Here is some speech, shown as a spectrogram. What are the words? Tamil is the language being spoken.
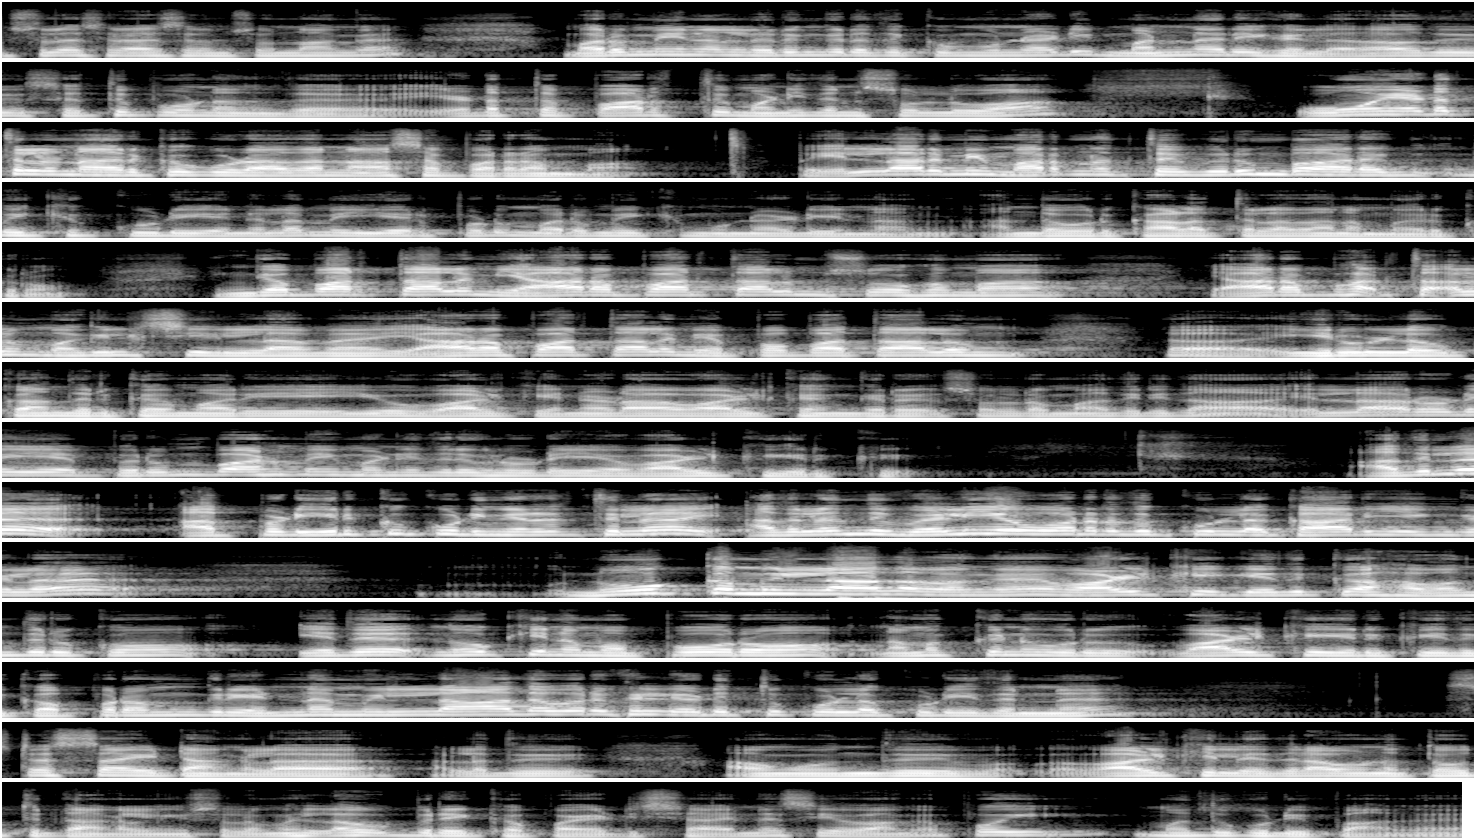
சொல்ல சிலாசலம் சொன்னாங்க மறுமை நாள் நெருங்கிறதுக்கு முன்னாடி மன்னரிகள் அதாவது செத்துப்போன அந்த இடத்த பார்த்து மனிதன் சொல்லுவான் உன் இடத்துல நான் இருக்கக்கூடாதான்னு ஆசைப்பட்றேம்மா. இப்போ எல்லாருமே மரணத்தை விரும்ப ஆரம்பிக்கக்கூடிய நிலைமை ஏற்படும் மறுமைக்கு முன்னாடினாங்க அந்த ஒரு காலத்தில் தான் நம்ம இருக்கிறோம். எங்கே பார்த்தாலும் யாரை பார்த்தாலும் சோகமாக யாரை பார்த்தாலும் மகிழ்ச்சி இல்லாமல் யாரை பார்த்தாலும் எப்போ பார்த்தாலும் அஹ், இருளில் உட்கார்ந்திருக்க மாதிரி ஐயோ வாழ்க்கை என்னடா வாழ்க்கைங்கிற சொல்கிற மாதிரி தான் எல்லாருடைய பெரும்பான்மை மனிதர்களுடைய வாழ்க்கை இருக்குது அதில் அப்படி இருக்கக்கூடிய நேரத்தில் அதுலேருந்து வெளியே ஓடுறதுக்குள்ள காரியங்களை நோக்கம் இல்லாதவங்க வாழ்க்கைக்கு எதுக்காக வந்திருக்கோம் எதை நோக்கி நம்ம போகிறோம் நமக்குன்னு ஒரு வாழ்க்கை இருக்குது இதுக்கப்புறம்ங்கிற எண்ணம் இல்லாதவர்கள் எடுத்துக்கொள்ளக்கூடியது என்ன? ஸ்ட்ரெஸ் ஆகிட்டாங்களா அல்லது அவங்க வந்து வாழ்க்கையில் எதிராக ஒன்று தோத்துட்டாங்களா? நீங்கள் சொல்லுங்கள் லவ் பிரேக்கப் ஆகிடுச்சா என்ன செய்வாங்க? போய் மது குடிப்பாங்க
